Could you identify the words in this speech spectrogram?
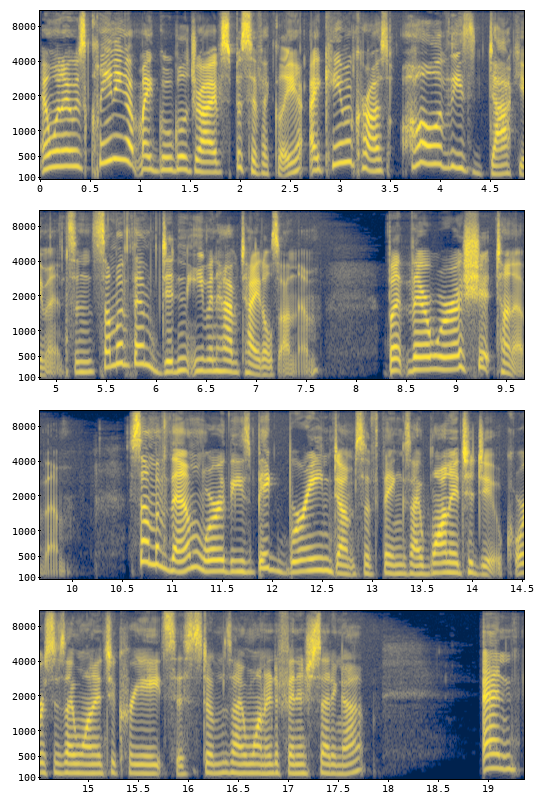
And when I was cleaning up my Google Drive specifically, I came across all of these documents, and some of them didn't even have titles on them. But there were a shit ton of them. Some of them were these big brain dumps of things I wanted to do, courses I wanted to create, systems I wanted to finish setting up. And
